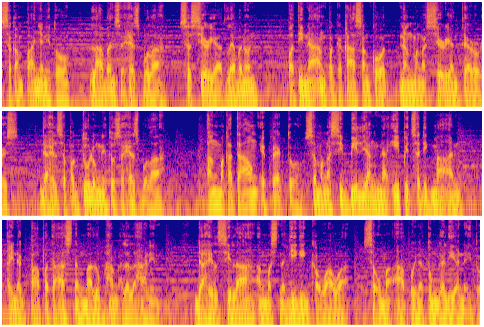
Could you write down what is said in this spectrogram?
sa kampanya nito laban sa Hezbollah sa Syria at Lebanon, pati na ang pagkakasangkot ng mga Syrian terrorists dahil sa pagtulong nito sa Hezbollah. Ang makataong epekto sa mga sibilyang naipit sa digmaan ay nagpapataas ng malubhang alalahanin dahil sila ang mas nagiging kawawa sa umaapoy na tunggalian na ito.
